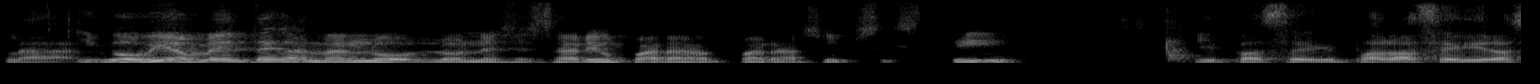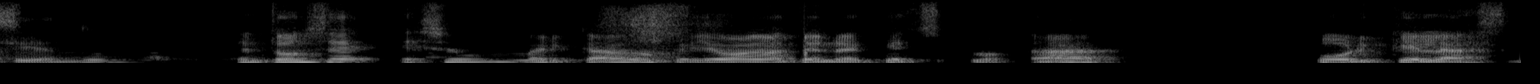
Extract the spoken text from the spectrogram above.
Claro. Y obviamente ganar lo, lo necesario para, para subsistir. Y para seguir, para seguir haciendo. Entonces, ese es un mercado que ellos van a tener que explotar, porque las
